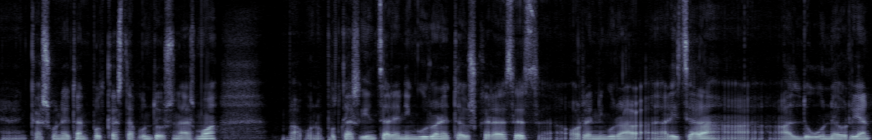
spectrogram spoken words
e, kasu honetan podcasta.eusen asmoa ba, bueno, podcast gintzaren inguruan eta euskaraz ez horren inguruan aritzea da aldugu neurrian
